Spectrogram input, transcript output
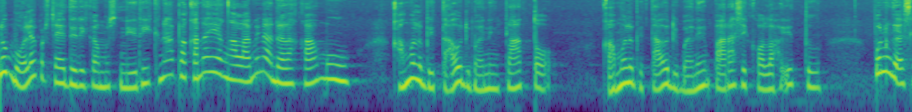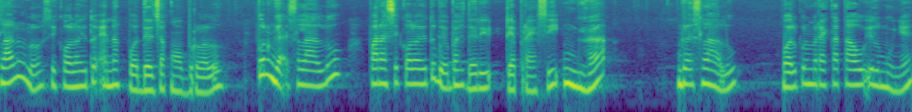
Lu boleh percaya diri kamu sendiri. Kenapa? Karena yang ngalamin adalah kamu. Kamu lebih tahu dibanding Plato. Kamu lebih tahu dibanding para psikolog itu. Pun nggak selalu loh psikolog itu enak buat diajak ngobrol. Pun nggak selalu para psikolog itu bebas dari depresi. Enggak, nggak selalu. Walaupun mereka tahu ilmunya,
